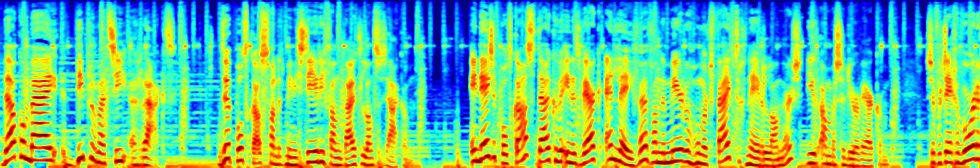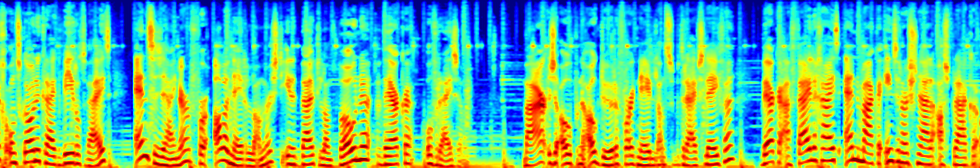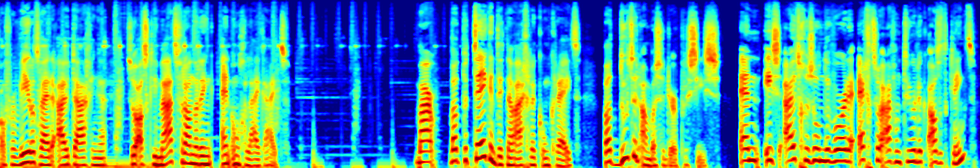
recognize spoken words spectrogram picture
Welkom bij Diplomatie Raakt, de podcast van het ministerie van Buitenlandse Zaken. In deze podcast duiken we in het werk en leven van de meer dan 150 Nederlanders die als ambassadeur werken. Ze vertegenwoordigen ons koninkrijk wereldwijd en ze zijn er voor alle Nederlanders die in het buitenland wonen, werken of reizen. Maar ze openen ook deuren voor het Nederlandse bedrijfsleven, werken aan veiligheid en maken internationale afspraken over wereldwijde uitdagingen zoals klimaatverandering en ongelijkheid. Maar wat betekent dit nou eigenlijk concreet? Wat doet een ambassadeur precies? En is uitgezonden worden echt zo avontuurlijk als het klinkt?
